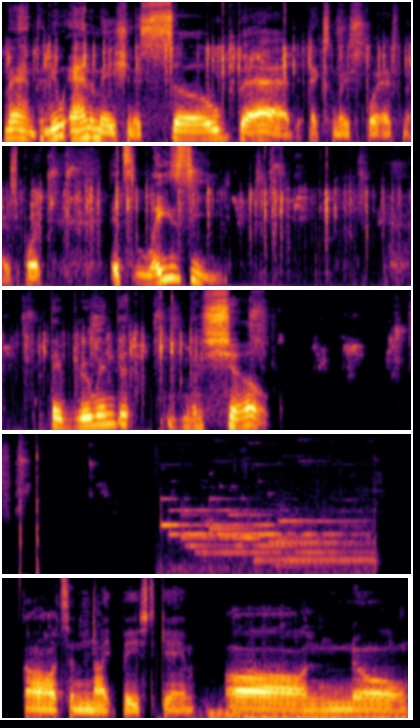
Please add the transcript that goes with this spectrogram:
Man, the new animation is so bad! Exclamation point, exclamation point. It's lazy. They ruined the show. Oh, it's a night-based game. Oh no.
